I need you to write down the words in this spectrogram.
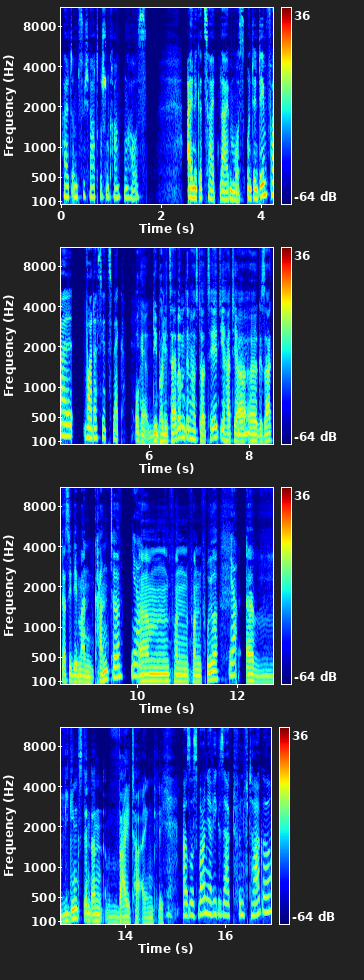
halt im psychiatrischen Krankenhaus einige Zeit bleiben muss. Und in dem Fall war das jetzt weg. Okay, die Polizeibeamtin hast du erzählt, die hat ja mhm. äh, gesagt, dass sie den Mann kannte ja. ähm, von, von früher. Ja. Äh, wie ging es denn dann weiter eigentlich? Also es waren ja wie gesagt fünf Tage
